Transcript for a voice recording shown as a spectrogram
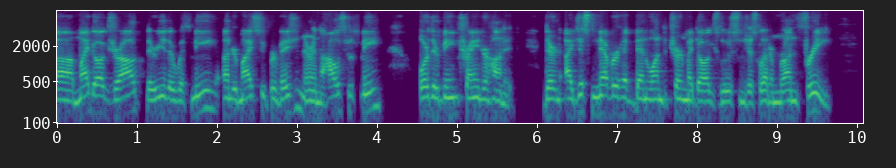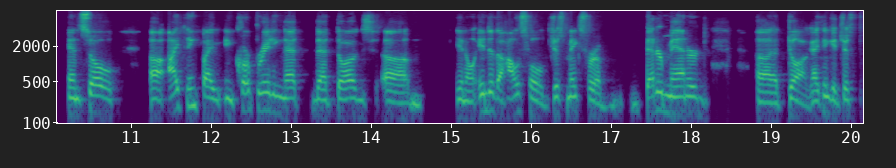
Uh, my dogs are out. They're either with me under my supervision, they're in the house with me, or they're being trained or hunted. They're, I just never have been one to turn my dogs loose and just let them run free. And so uh, I think by incorporating that that dog's um, you know into the household just makes for a better mannered uh, dog. I think it just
